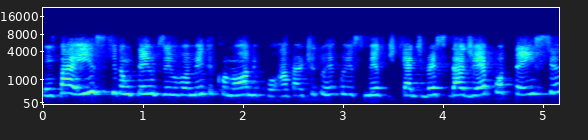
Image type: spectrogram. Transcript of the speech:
um país que não tem o desenvolvimento econômico a partir do reconhecimento de que a diversidade é potência,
